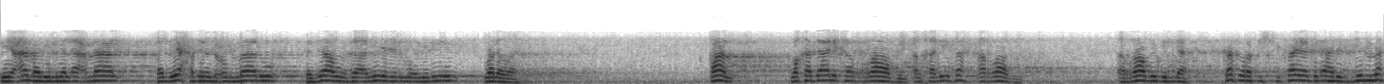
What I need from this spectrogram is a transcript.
في عمل من الأعمال فليحذر العمال تجاوز أمير المؤمنين ونواهي. قال وكذلك الراضي الخليفة الراضي. الراضي بالله. كثرت الشكاية من أهل الذمة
